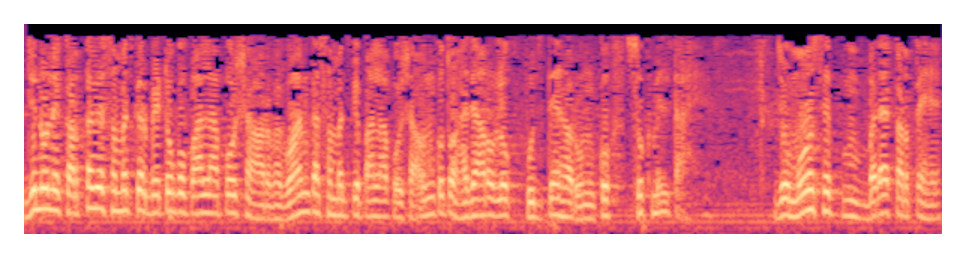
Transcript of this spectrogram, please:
जिन्होंने कर्तव्य समझकर बेटों को पाला पोषा और भगवान का समझ के पाला पोषा, उनको तो हज़ारों लोग पूजते हैं और उनको सुख मिलता है। जो मोह से बड़ा करते हैं।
